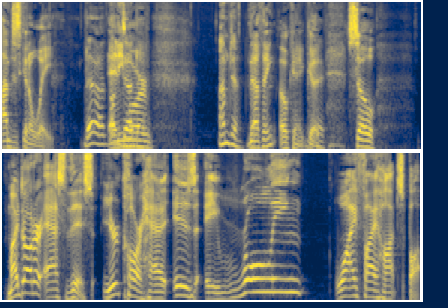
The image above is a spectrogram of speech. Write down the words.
I'm just gonna wait. No, I'm Any done more? now. I'm done. Nothing. Okay, good. Okay. So My daughter asked this: Your car ha- is a rolling Wi-Fi hotspot,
